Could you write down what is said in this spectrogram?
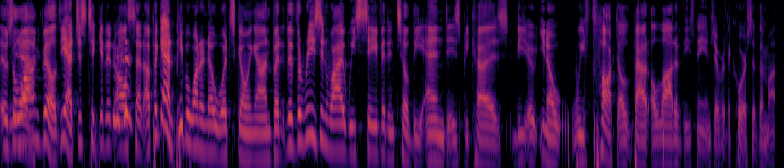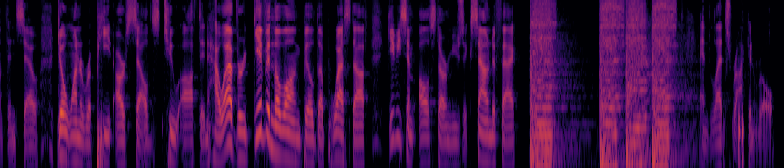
it was a yeah. long build. Yeah, just to get it all set up. Again, people want to know what's going on, but the, the, reason why we save it until the end is because the uh, you know we've talked about a lot of these names over the course of the month, and so don't want to repeat ourselves too often. However, given the long build up, Westoff, give me some all star music sound effect, and let's rock and roll.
